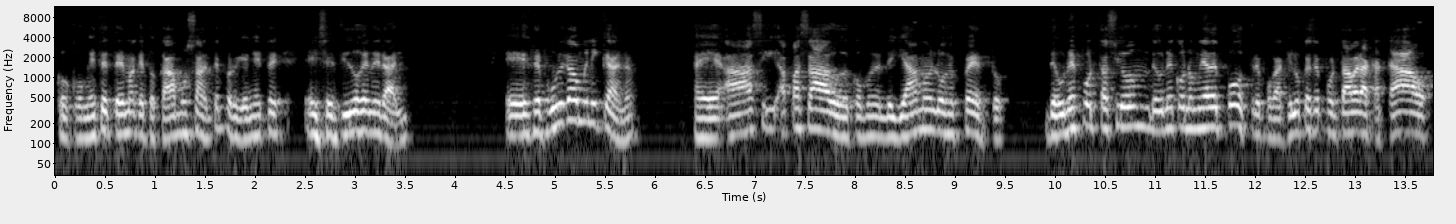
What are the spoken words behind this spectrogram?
con, este tema que tocábamos antes, pero ya en este en sentido general, eh, República Dominicana eh, ha, ha pasado, como le llaman los expertos, de una exportación de una economía de postre, porque aquí lo que se exportaba era cacao,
